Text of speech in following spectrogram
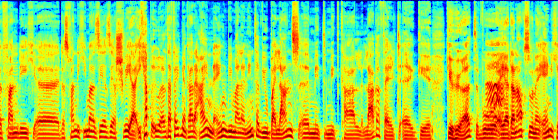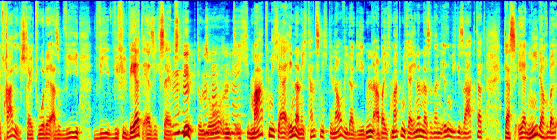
äh, fand ich, äh, das fand ich immer sehr, sehr schwer. Ich habe, da fällt mir gerade ein, irgendwie mal ein Interview bei Lanz äh, mit mit Karl Lagerfeld äh, ge, gehört, wo Ah. er dann auch so eine ähnliche Frage gestellt wurde, also wie wie wie viel Wert er sich selbst Mhm, gibt und so. Und ich mag mich erinnern, ich kann es nicht genau wiedergeben, aber ich mag mich erinnern, dass er dann irgendwie gesagt hat, dass er nie darüber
